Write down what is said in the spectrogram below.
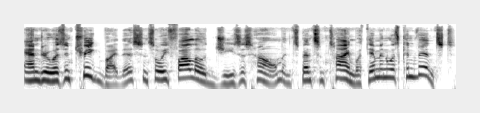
Andrew was intrigued by this, and so he followed Jesus home and spent some time with him and was convinced.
